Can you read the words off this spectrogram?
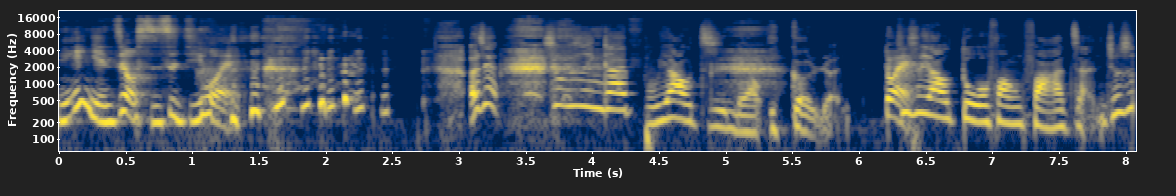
你一年只有十次机会。而且，是不是应该不要只聊一个人？对，就是要多方发展，就是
